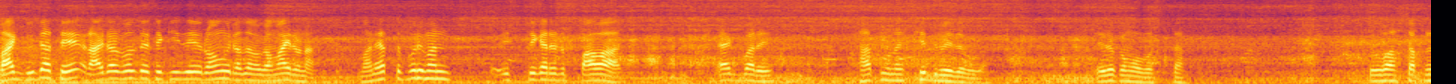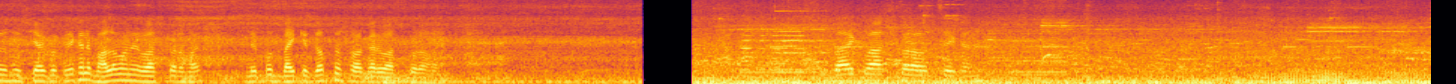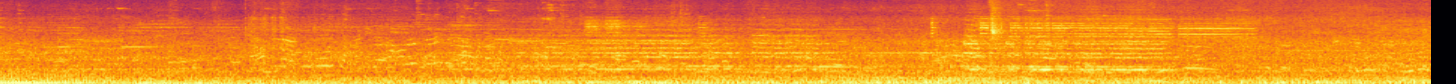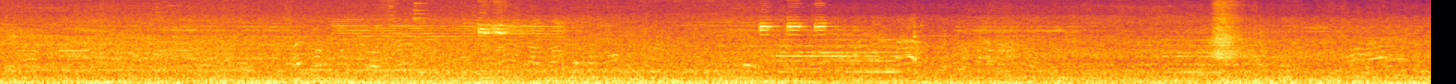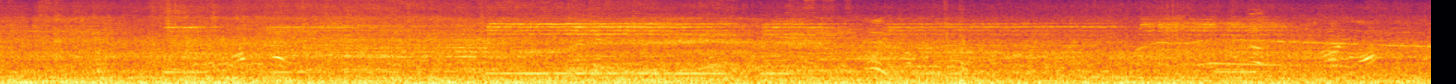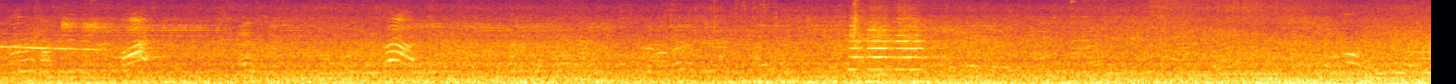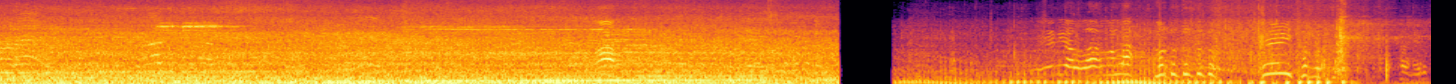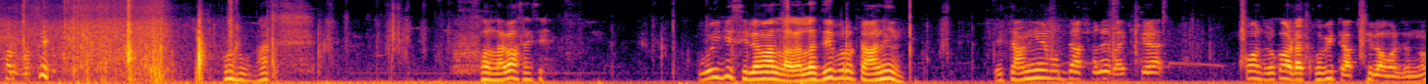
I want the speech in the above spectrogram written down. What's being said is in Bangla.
বাইক আছে রাইডার বলতেছে কি যে, রং উঠা যাব গা, মাইরো না। মানে এত পরিমাণ স্পিকারের পাওয়ার একবারে হাত মনে হয় ছিদ্র হয়ে যাব গা। এরকম অবস্থা। তো ওয়াশটা আপনাদের সাথে শেয়ার করতে এখানে ভালো মানের ওয়াশ করা হয়। নেপথ বাইকের যত্ন সহকারে ওয়াশ করা হয়। বাইক ওয়াশ করা হচ্ছে এখানে। আল্লাহ বাঁচাইছে ওই গেছিলাম আল্লাহ আল্লাহ যে পুরো টার্নিং এই টার্নিংয়ের মধ্যে আসলে বাইকটা কন্ট্রোল করাটা খুবই টাফ ছিল আমার জন্য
